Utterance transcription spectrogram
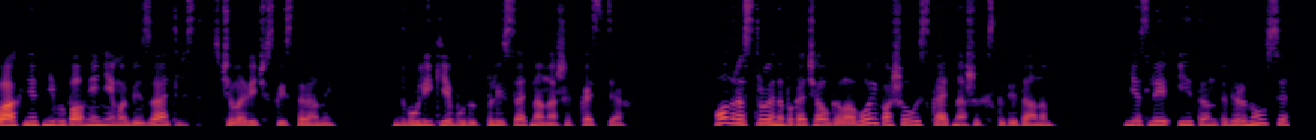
Пахнет невыполнением обязательств с человеческой стороны. Двуликие будут плясать на наших костях. Он расстроенно покачал головой и пошел искать наших с капитаном. Если Итан вернулся,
